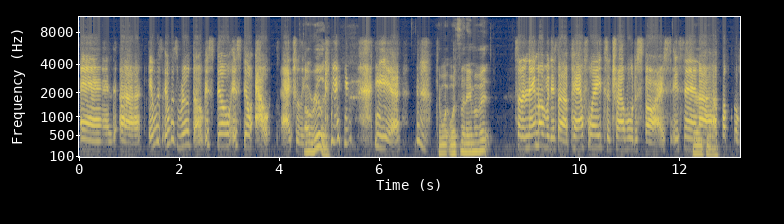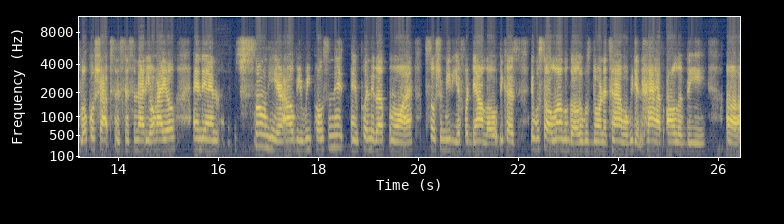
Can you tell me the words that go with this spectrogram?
and uh, it was it was real dope. It's still it's still out actually. Oh, really? yeah. What, what's the name of it? So the name of it is uh, Pathway to Travel the Stars. It's in cool. uh, a couple of local shops in Cincinnati, Ohio, and then soon here I'll be reposting it and putting it up on social media for download because it was so long ago. It was during a time where we didn't have all of the uh,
